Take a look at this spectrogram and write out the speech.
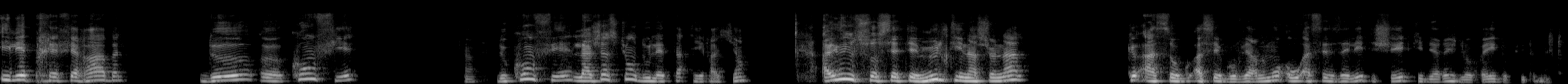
est préférable de euh, hein, de confier la gestion de l'État irakien à une société multinationale qu'à à ces gouvernements ou à ces élites chiites qui dirigent le pays depuis 2003.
